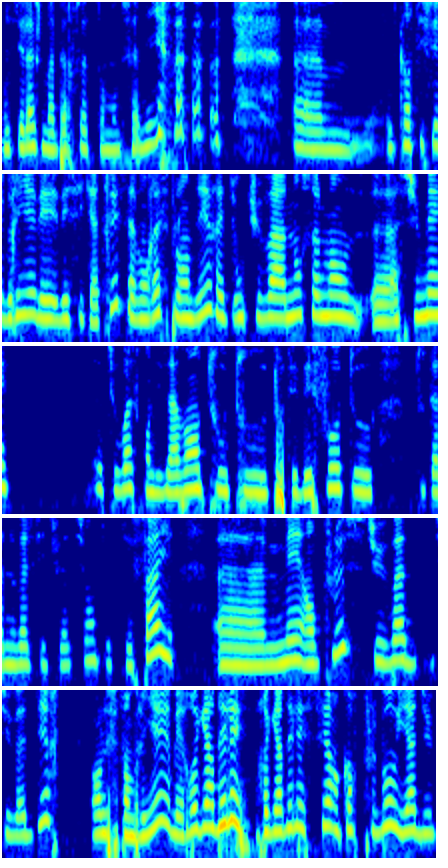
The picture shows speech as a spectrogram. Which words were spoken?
et c'est là que je m'aperçois de ton nom de famille, Euh, quand tu fais briller les, cicatrices, elles vont resplendir et donc tu vas non seulement euh, assumer, tu vois ce qu'on disait avant, tous tes défauts, toute ta nouvelle situation, toutes tes failles, euh, mais en plus tu vas, tu dire en les faisant briller, mais regardez-les, regardez-les, c'est encore plus beau, il y a du,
